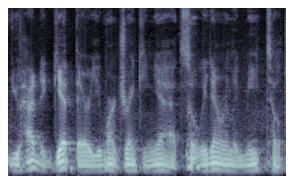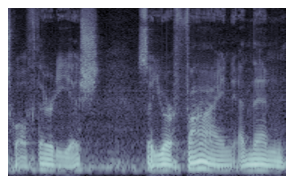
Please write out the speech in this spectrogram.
you had to get there. You weren't drinking yet, so nope. we didn't really meet till twelve thirty ish. So you were fine, and then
